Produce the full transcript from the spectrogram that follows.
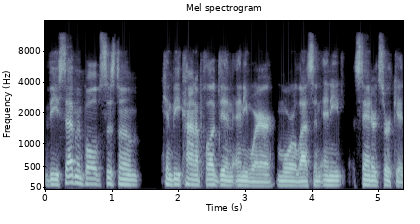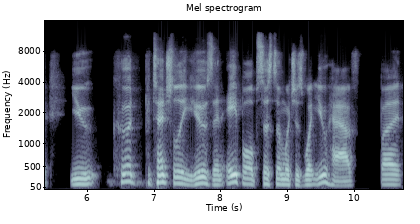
the seven bulb system can be kind of plugged in anywhere, more or less, in any standard circuit. You could potentially use an eight bulb system, which is what you have, but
